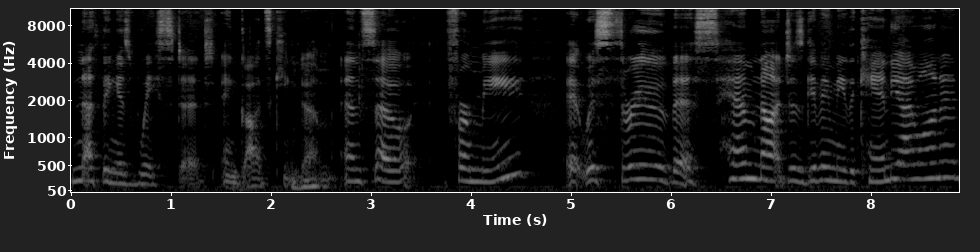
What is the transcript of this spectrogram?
nothing is wasted in God's kingdom. Mm-hmm. And so for me, it was through this him not just giving me the candy I wanted,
